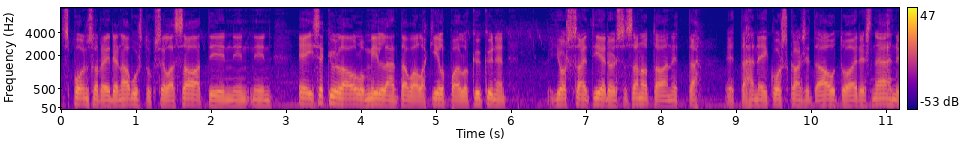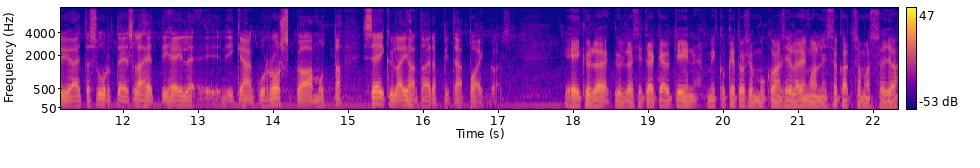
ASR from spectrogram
sponsoreiden avustuksella saatiin, niin, niin ei se kyllä ollut millään tavalla kilpailukykyinen. Jossain tiedoissa sanotaan, että, että hän ei koskaan sitä autoa edes nähnyt ja että surtees lähetti heille ikään kuin roskaa, mutta se ei kyllä ihan taida pitää paikkaansa. Ei, kyllä, kyllä sitä käytiin Mikko Ketosen mukaan siellä Englannissa katsomassa ja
